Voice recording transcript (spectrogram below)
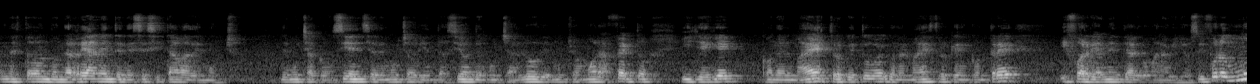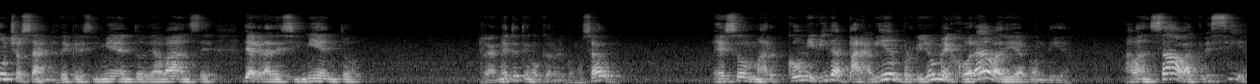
en un estado en donde realmente necesitaba de mucho, de mucha conciencia, de mucha orientación, de mucha luz, de mucho amor, afecto, y llegué con el maestro que tuve, con el maestro que encontré, y fue realmente algo maravilloso. Y fueron muchos años de crecimiento, de avance, de agradecimiento. Realmente tengo que reconocerlo. Eso marcó mi vida para bien, porque yo mejoraba día con día, avanzaba, crecía.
